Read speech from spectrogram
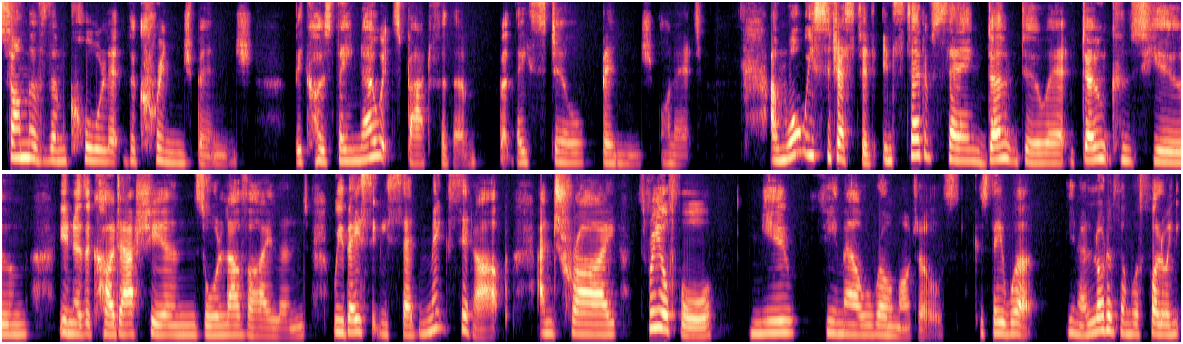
Some of them call it the cringe binge because they know it's bad for them, but they still binge on it. And what we suggested, instead of saying, don't do it, don't consume, you know, the Kardashians or Love Island, we basically said, mix it up and try three or four new female role models because they were, you know, a lot of them were following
